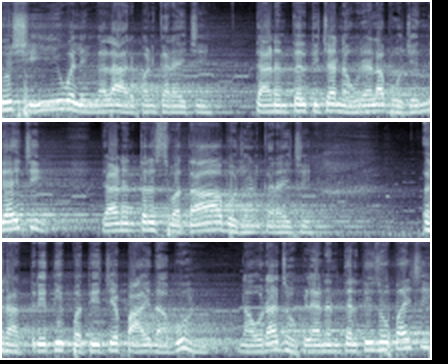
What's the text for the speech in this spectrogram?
तो शिवलिंगाला अर्पण करायची. त्यानंतर तिच्या नवऱ्याला भोजन द्यायची. त्यानंतर स्वतः भोजन करायची. रात्री ती पतीचे पाय दाबून नवरा झोपल्यानंतर ती झोपायची.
